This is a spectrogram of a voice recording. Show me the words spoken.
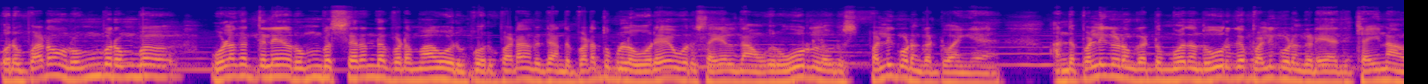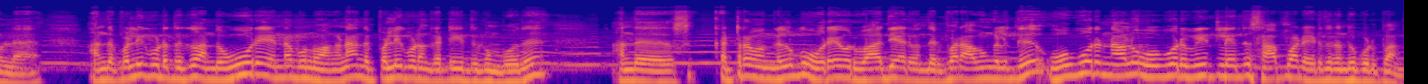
ஒரு படம் ரொம்ப ரொம்ப உலகத்திலே ரொம்ப சிறந்த படமாக ஒரு ஒரு படம் இருக்குது அந்த படத்துக்குள்ள ஒரே ஒரு செயல் தான் ஒரு ஊரில் ஒரு பள்ளிக்கூடம் கட்டுவாங்க. அந்த பள்ளிக்கூடம் கட்டும்போது அந்த ஊருக்கே பள்ளிக்கூடம் கிடையாது சைனாவில். அந்த பள்ளிக்கூடத்துக்கு அந்த ஊரே என்ன பண்ணுவாங்கன்னா அந்த பள்ளிக்கூடம் கட்டிக்கிட்டு இருக்கும்போது அந்த ஸ்- கட்டுறவங்களுக்கும் ஒரே ஒரு வாத்தியார் வந்திருப்பார். அவங்களுக்கு ஒவ்வொரு நாளும் ஒவ்வொரு வீட்டிலேருந்து சாப்பாடு எடுத்துகிட்டு வந்து கொடுப்பாங்க.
